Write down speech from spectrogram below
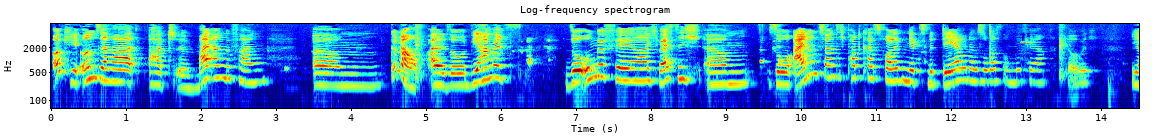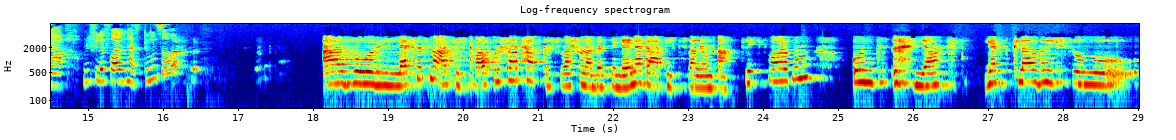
Okay, unsere hat im Mai angefangen. Ähm, genau. Also wir haben jetzt so ungefähr, ich weiß nicht, ähm, so 21 Podcast-Folgen jetzt mit der oder sowas ungefähr, glaube ich. Ja. Und wie viele Folgen hast du so? Also letztes Mal, als ich draufgeschaut habe, das war schon ein bisschen länger, da hatte ich 82 Folgen. Und äh, ja, jetzt glaube ich so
